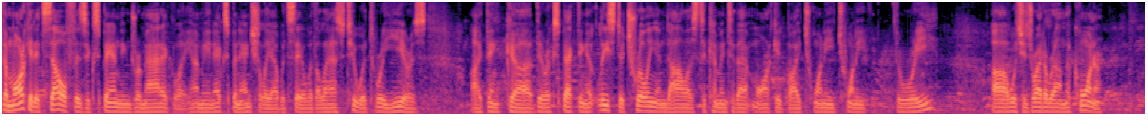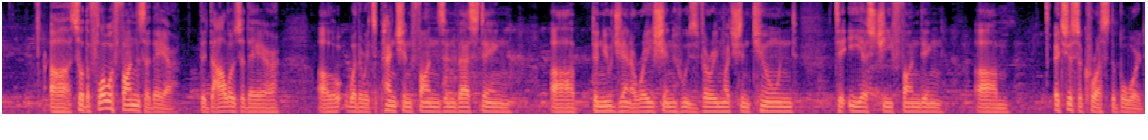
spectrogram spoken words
the market itself is expanding dramatically. I mean, exponentially, I would say, over the last two or three years. I think uh, they're expecting at least a trillion dollars to come into that market by 2023 uh, which is right around the corner. Uh, so the flow of funds are there, the dollars are there, uh, whether it's pension funds investing, uh, the new generation who's very much in tuned to ESG funding. Um, it's just across the board.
